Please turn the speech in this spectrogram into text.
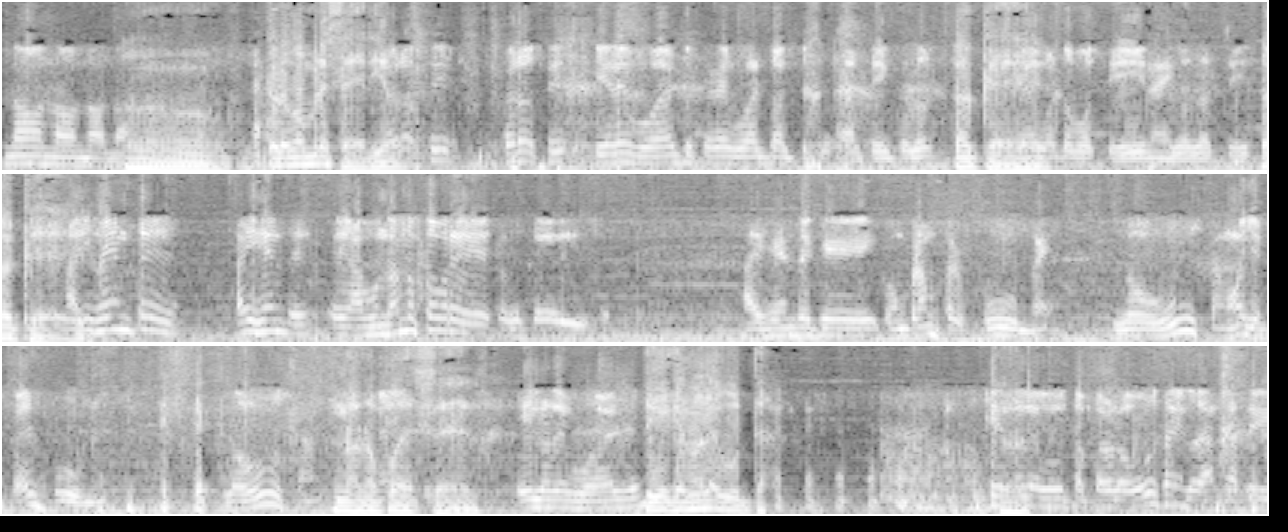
No, no, no, no. Oh, tú eres un hombre serio. Pero sí, pero sí, sí he devuelto, sí he devuelto artículos, Ok. he devuelto bocinas y cosas así. Ok. Hay gente, hay gente, eh, abundando sobre eso que usted dice, hay gente que compran perfume, lo usan, oye, perfume, lo usan. No, no puede ser. Y lo devuelven, Dije que no le gusta. que no le gusta, pero lo usan y lo dan casi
